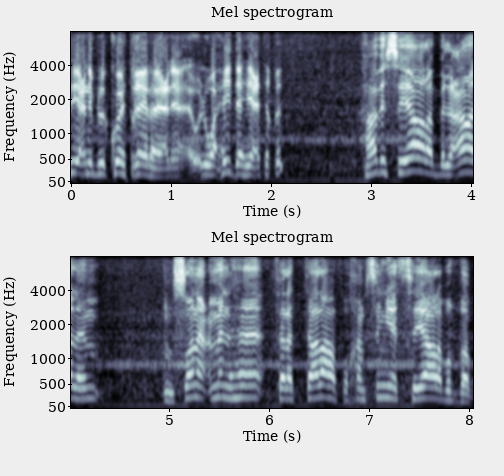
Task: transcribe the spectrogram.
يعني بالكويت غيرها يعني الوحيدة هي أعتقد؟ هذه السيارة بالعالم انصنع منها 3500 سيارة بالضبط.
